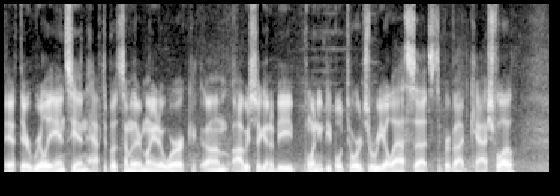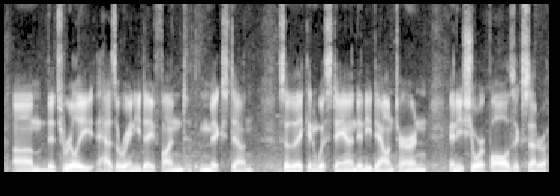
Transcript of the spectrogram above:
If they're really antsy and have to put some of their money to work, um, obviously going to be pointing people towards real assets to provide cash flow. Um, that's really has a rainy day fund mixed in so they can withstand any downturn, any shortfalls, etc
